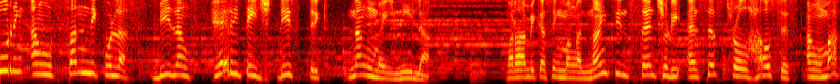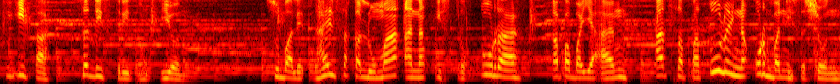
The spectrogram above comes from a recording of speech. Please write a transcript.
Itinuturing ang San Nicolas bilang heritage district ng Maynila. Marami kasing mga 19th century ancestral houses ang makikita sa distritong iyon. Subalit dahil sa kalumaan ng istruktura, kapabayaan at sa patuloy na urbanisasyon,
